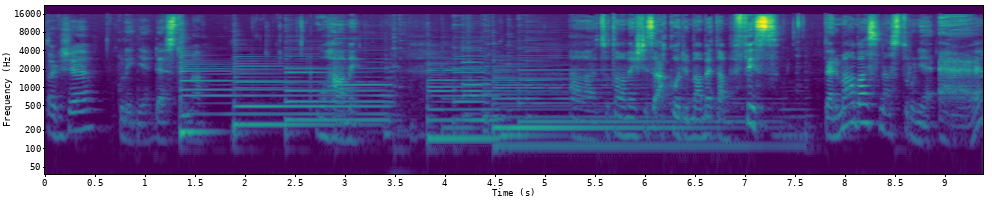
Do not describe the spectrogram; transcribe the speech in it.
Takže klidně D struna. Uhámy. A co tam máme ještě za akordy? Máme tam fis, ten má bas na struně E.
